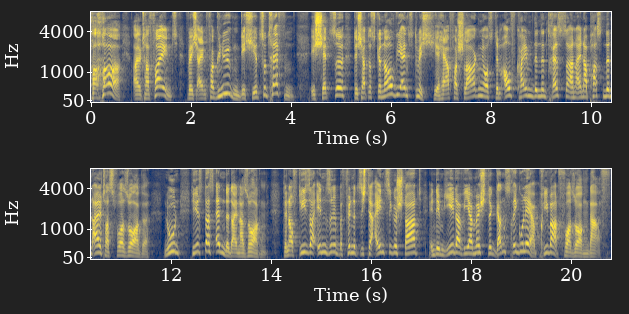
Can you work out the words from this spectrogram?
Haha, alter Feind, welch ein Vergnügen, dich hier zu treffen. Ich schätze, dich hat es genau wie einst mich hierher verschlagen aus dem aufkeimenden Interesse an einer passenden Altersvorsorge. Nun, hier ist das Ende deiner Sorgen, denn auf dieser Insel befindet sich der einzige Staat, in dem jeder, wie er möchte, ganz regulär privat vorsorgen darf.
